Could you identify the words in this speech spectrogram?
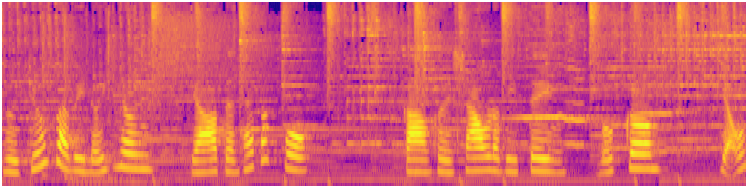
người trước là vì nữ nhân, do tình thế bắt buộc, còn người sau là vì tiền, bữa cơm. Dẫu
